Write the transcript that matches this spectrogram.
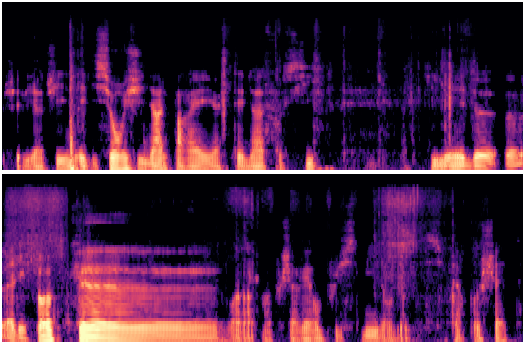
chez Virgin, édition originale, pareil, acheté neuf aussi, de euh, à l'époque. voilà, j'avais en plus mis dans des super pochettes.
